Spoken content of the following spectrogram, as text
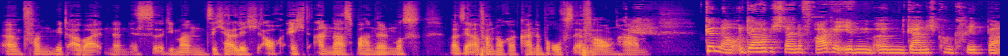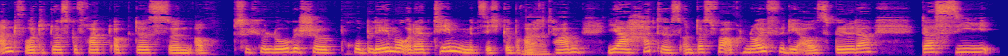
äh, von Mitarbeitenden ist, die man sicherlich auch echt anders behandeln muss, weil sie einfach noch gar keine Berufserfahrung haben. Genau, und da habe ich deine Frage eben ähm, gar nicht konkret beantwortet. Du hast gefragt, ob das ähm, auch psychologische Probleme oder Themen mit sich gebracht ja. haben. Ja, hat es. Und das war auch neu für die Ausbilder, dass sie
